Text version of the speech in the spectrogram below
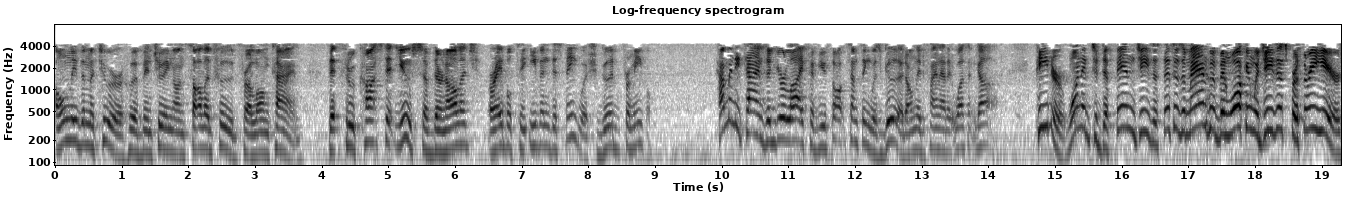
only the mature who have been chewing on solid food for a long time that through constant use of their knowledge are able to even distinguish good from evil. How many times in your life have you thought something was good only to find out it wasn't God? Peter wanted to defend Jesus. This is a man who had been walking with Jesus for three years.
